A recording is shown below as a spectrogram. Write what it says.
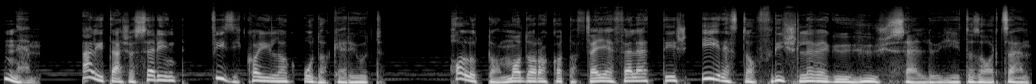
Nem. Állítása szerint fizikailag oda került. Hallotta a madarakat a feje felett, és érezte a friss levegő hűs szellőjét az arcán.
